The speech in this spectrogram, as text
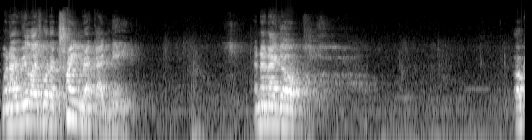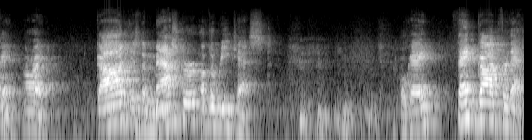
when I realize what a train wreck I've made. And then I go, okay, all right. God is the master of the retest. Okay? Thank God for that.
